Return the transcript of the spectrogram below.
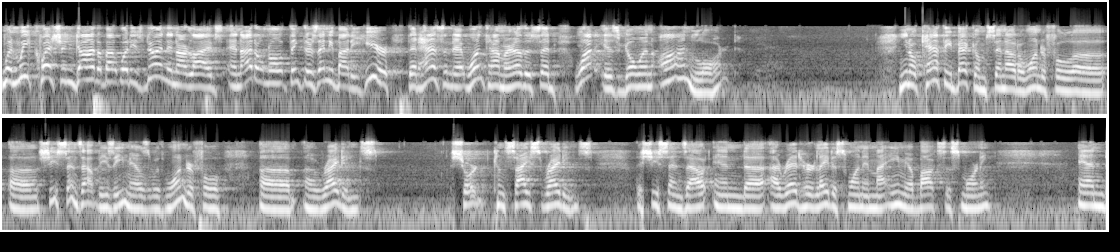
When we question God about what He's doing in our lives, and I don't know, think there's anybody here that hasn't at one time or another said, What is going on, Lord? You know, Kathy Beckham sent out a wonderful, uh, uh, she sends out these emails with wonderful uh, uh, writings, short, concise writings that she sends out. And uh, I read her latest one in my email box this morning. And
